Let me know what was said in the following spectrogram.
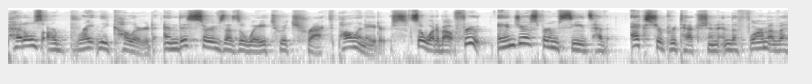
petals are brightly colored, and this serves as a way to attract pollinators. So what about fruit? Angiosperm seeds have extra protection in the form of a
